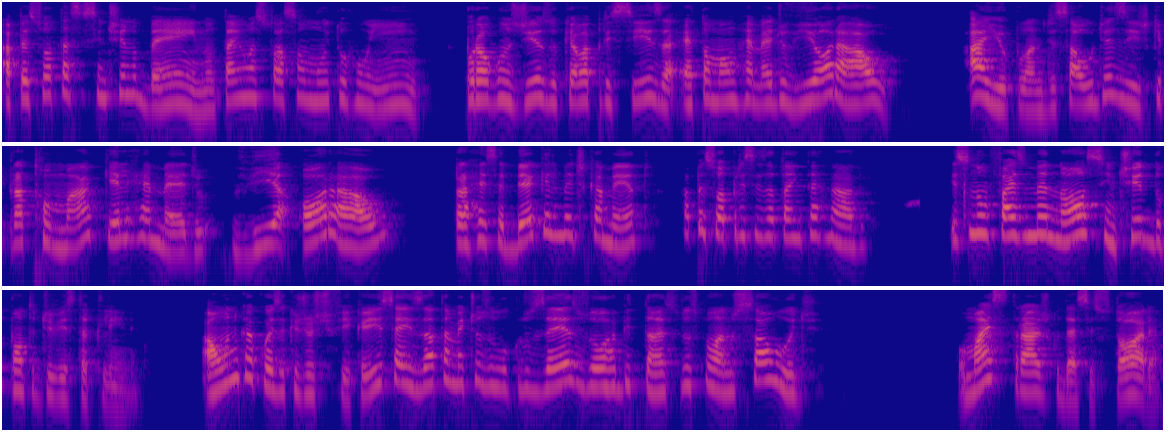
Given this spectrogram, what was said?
a pessoa está se sentindo bem, não está em uma situação muito ruim. Por alguns dias, o que ela precisa é tomar um remédio via oral. Aí o plano de saúde exige que para tomar aquele remédio via oral, para receber aquele medicamento, a pessoa precisa estar tá internada. Isso não faz o menor sentido do ponto de vista clínico. A única coisa que justifica isso é exatamente os lucros exorbitantes dos planos de saúde. O mais trágico dessa história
